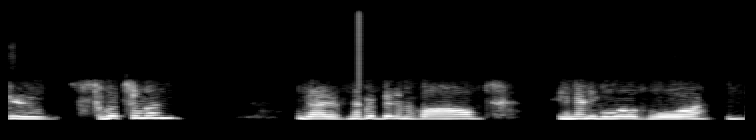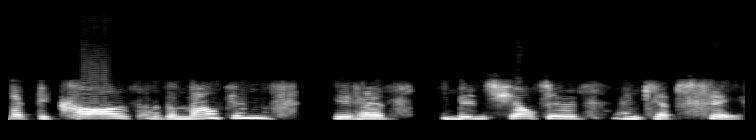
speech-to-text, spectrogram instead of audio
to Switzerland that has never been involved in any world war, but because of the mountains, it has been sheltered and kept safe.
